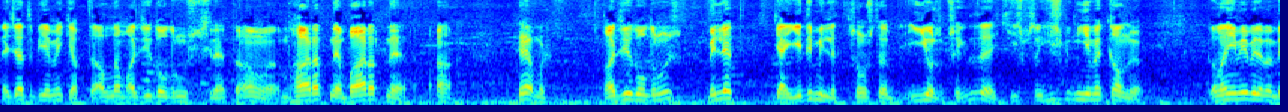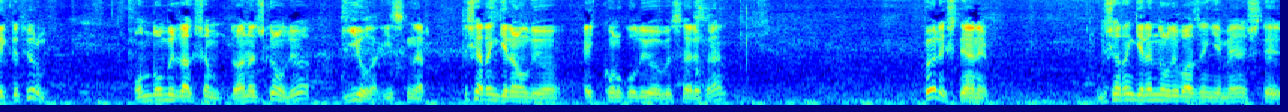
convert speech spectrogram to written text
Necati bir yemek yaptı. Allah'ım acıyı doldurmuş içine tamam mı? Baharat ne? Baharat ne? Aha, şey yapmış. Acıyı doldurmuş. Millet yani yedi millet sonuçta yiyoruz bir şekilde de hiçbir, hiçbir gün yemek kalmıyor. Kalan yemeği bile ben bekletiyorum. 10'da 11'de akşam karnı çıkan oluyor. Yiyorlar, yesinler. Dışarıdan gelen oluyor, ek konuk oluyor vesaire falan. Böyle işte yani. Dışarıdan gelenler oluyor bazen yemeğe. İşte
